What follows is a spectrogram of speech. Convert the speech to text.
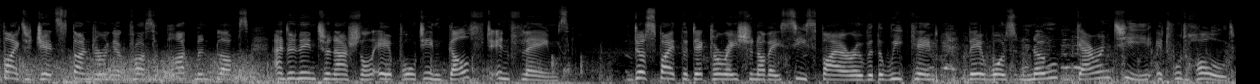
fighter jets thundering across apartment blocks, and an international airport engulfed in flames. Despite the declaration of a ceasefire over the weekend, there was no guarantee it would hold.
